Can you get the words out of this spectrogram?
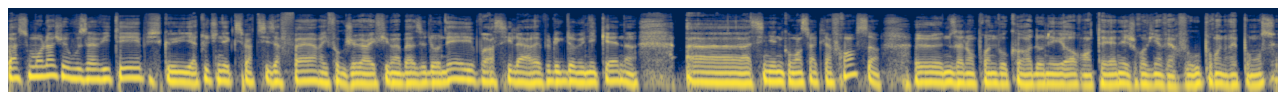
Bah, à ce moment-là, je vais vous inviter, puisqu'il y a toute une expertise à faire. Il faut que je vérifie ma base de données, voir si la République dominicaine a signé une convention avec la France. Euh, nous allons prendre vos coordonnées hors antenne et je reviens vers vous pour une réponse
